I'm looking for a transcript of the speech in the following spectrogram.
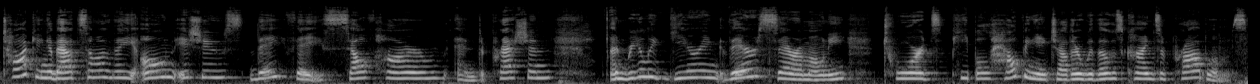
talking about some of the own issues they face self harm and depression and really gearing their ceremony towards people helping each other with those kinds of problems.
